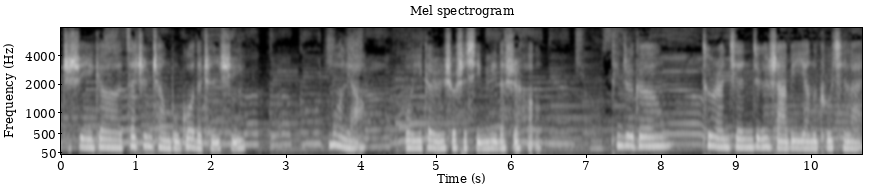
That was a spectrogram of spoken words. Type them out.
只是一个再正常不过的程序。末了，我一个人收拾行李的时候，听着歌，突然间就跟傻逼一样的哭起来。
